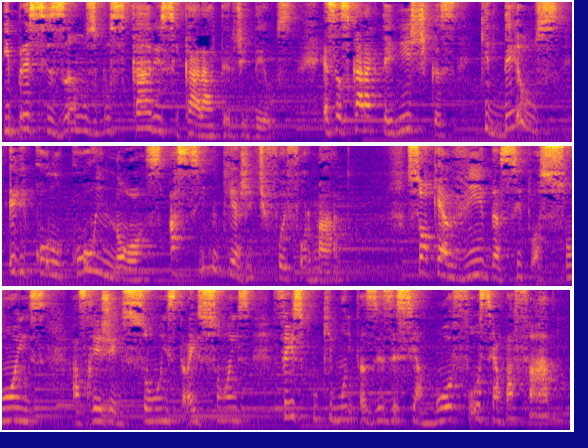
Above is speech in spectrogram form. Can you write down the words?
E precisamos buscar esse caráter de Deus, essas características que Deus ele colocou em nós assim que a gente foi formado. Só que a vida, as situações, as rejeições, traições fez com que muitas vezes esse amor fosse abafado.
